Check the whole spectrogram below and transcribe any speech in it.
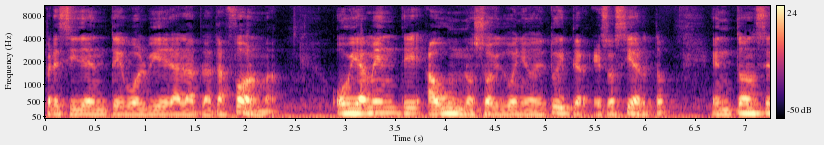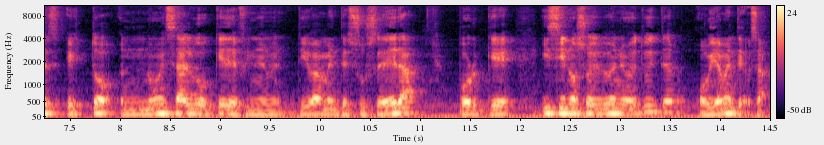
presidente volviera a la plataforma. Obviamente aún no soy dueño de Twitter, eso es cierto, entonces esto no es algo que definitivamente sucederá porque y si no soy dueño de Twitter, obviamente, o sea,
